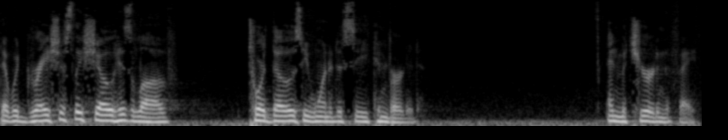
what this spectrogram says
that would graciously show his love toward those he wanted to see converted and matured in the faith.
